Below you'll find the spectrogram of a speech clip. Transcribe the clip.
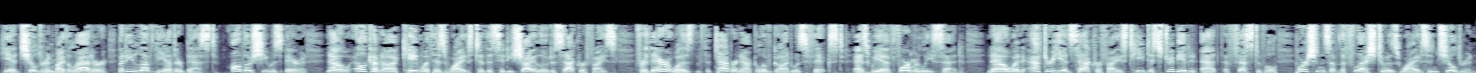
He had children by the latter, but he loved the other best, although she was barren. Now Elkanah came with his wives to the city Shiloh to sacrifice, for there it was that the tabernacle of God was fixed, as we have formerly said. Now, when after he had sacrificed, he distributed at the festival portions of the flesh to his wives and children.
